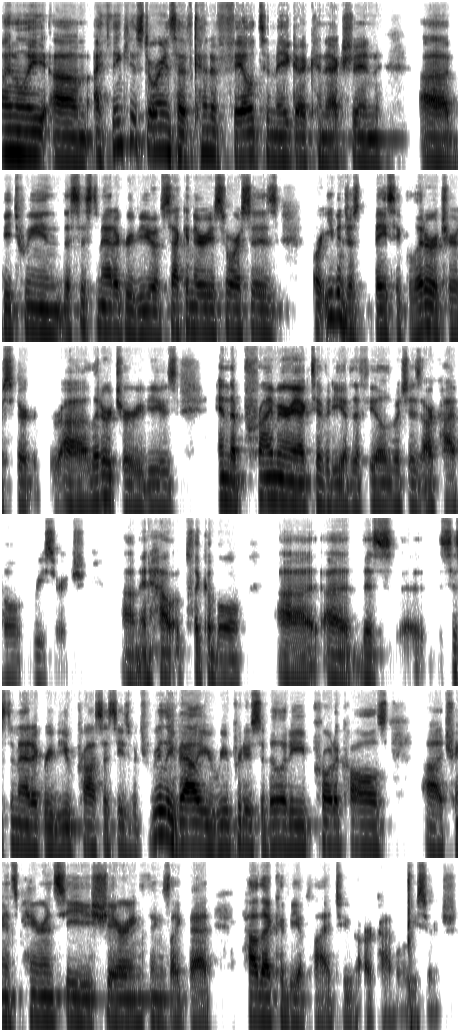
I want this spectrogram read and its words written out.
Finally, um, I think historians have kind of failed to make a connection uh, between the systematic review of secondary sources or even just basic literature, uh, literature reviews and the primary activity of the field, which is archival research um, and how applicable uh, uh this uh, systematic review processes, which really value reproducibility, protocols, uh, transparency, sharing, things like that, how that could be applied to archival research.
